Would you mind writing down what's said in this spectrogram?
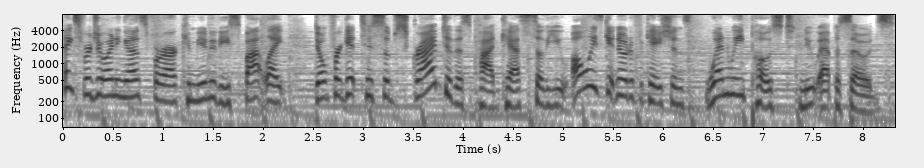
Thanks for joining us for our community spotlight. Don't forget to subscribe to this podcast so that you always get notifications when we post new episodes.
